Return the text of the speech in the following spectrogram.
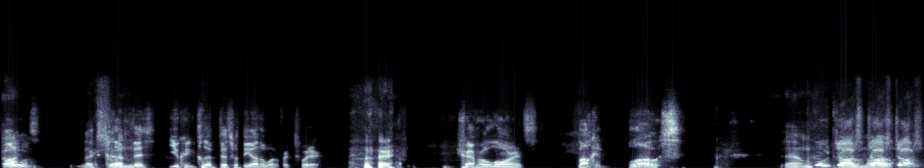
but Oh, next clip gen. this. You can clip this with the other one for Twitter. Trevor Lawrence, fucking blows. yeah. No, Josh, Josh, Josh.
